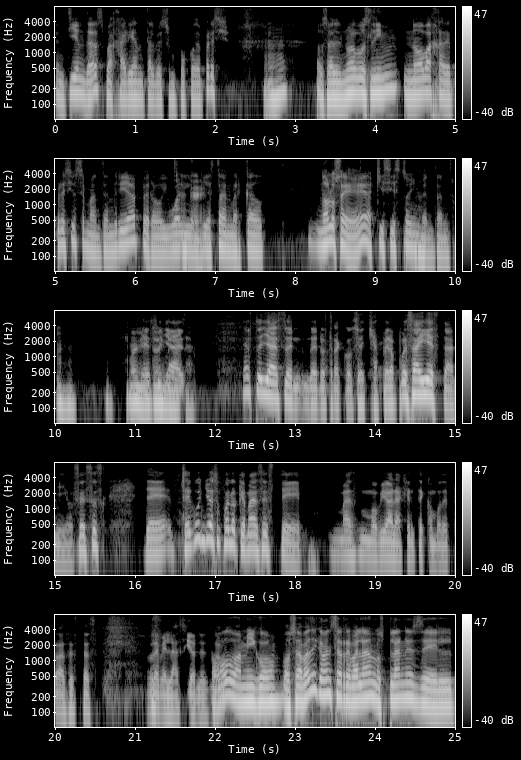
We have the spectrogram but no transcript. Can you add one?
en, tiendas bajarían tal vez un poco de precio. O sea, el nuevo Slim no baja de precio, se mantendría, pero igual lo que ya está en mercado. No lo sé, ¿eh? aquí sí estoy inventando. Muy bien, esto, ya es, esto ya es de, nuestra cosecha, pero pues ahí está, amigos. Eso es de, según yo, eso fue lo que más este más movió a la gente como de todas estas pues, revelaciones. Todo, amigo. O sea, básicamente se revelaron los planes del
